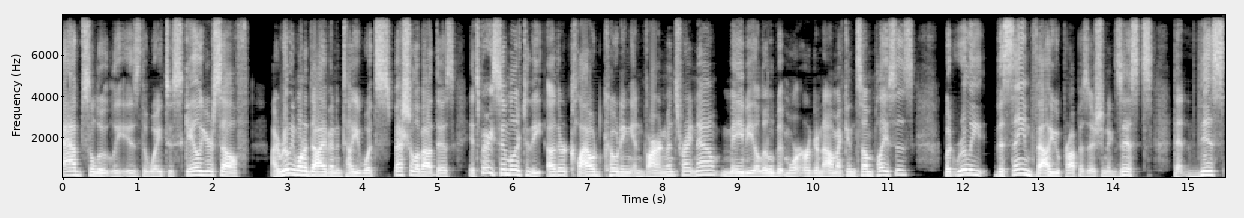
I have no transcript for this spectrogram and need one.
absolutely is the way to scale yourself I really want to dive in and tell you what's special about this. It's very similar to the other cloud coding environments right now, maybe a little bit more ergonomic in some places, but really the same value proposition exists that this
